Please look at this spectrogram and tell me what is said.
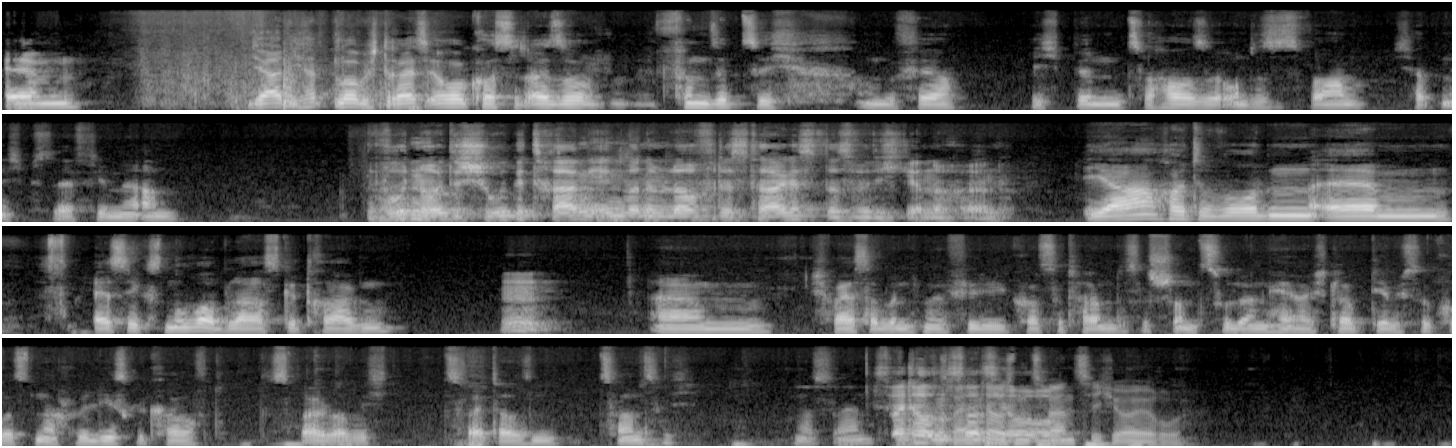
Ähm, ja, die hat, glaube ich, 30 Euro gekostet, also 75 ungefähr. Ich bin zu Hause und es ist warm. Ich habe nicht sehr viel mehr an. Wurden heute Schuhe getragen irgendwann im Laufe des Tages? Das würde ich gerne noch hören. Ja, heute wurden ähm, Essex Nova Blast getragen. Hm. Ähm, ich weiß aber nicht mehr, wie viel die gekostet haben. Das ist schon zu lang her. Ich glaube, die habe ich so kurz nach Release gekauft. Das war, glaube ich, 2020. Kann das sein? 2020 Euro. 2020 Euro.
